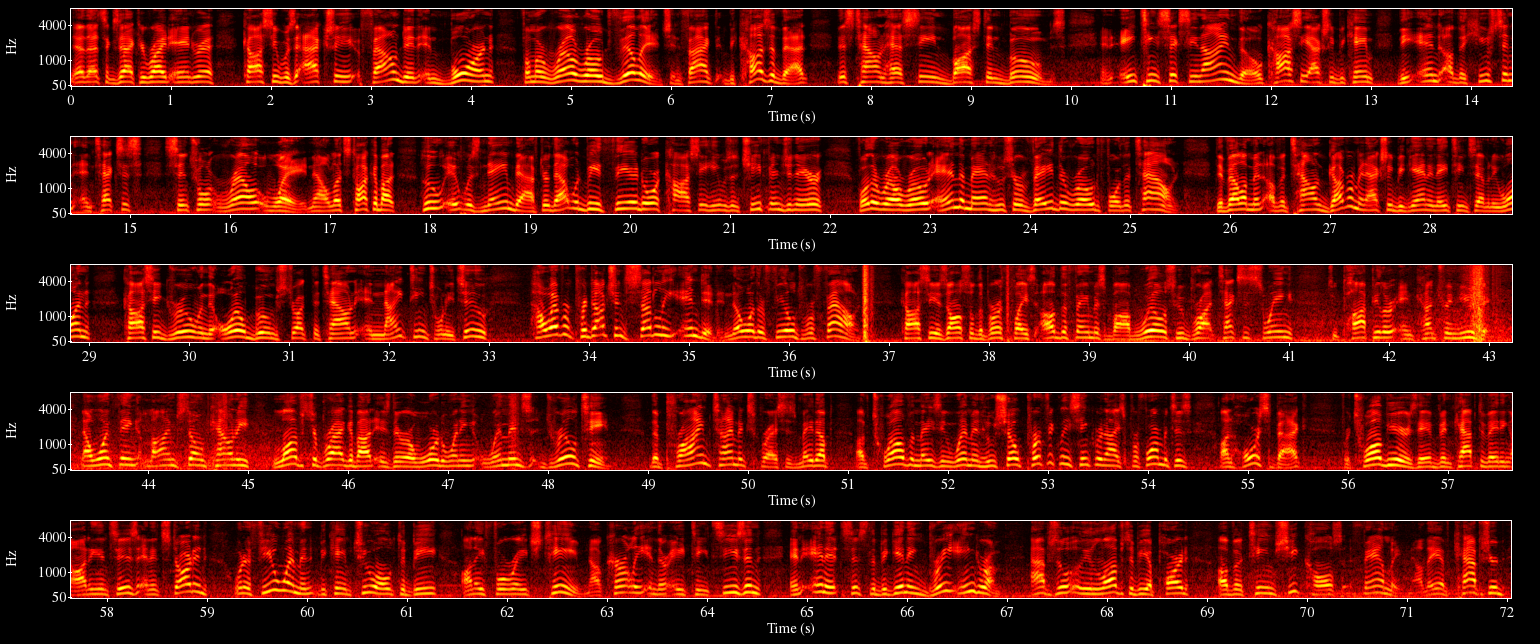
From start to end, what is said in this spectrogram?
Yeah, that's exactly right, Andrea. Kosse was actually founded and born from a railroad village. In fact, because of that, this town has seen bust and booms. In 1869, though, Kosse actually became the end of the Houston and Texas Central Railway. Now, let's talk about who it was named after. That would be Theodore Kosse. He was a chief engineer for the railroad and the man who surveyed the road for the town. Development of a town government actually began in 1871. Kosse grew when the oil boom struck the town in 1922. However, production suddenly ended and no other fields were found. Kosse is also the birthplace of the famous Bob Wills, who brought Texas swing to popular and country music. Now, one thing Limestone County loves to brag about is their award winning women's drill team. The Prime Time Express is made up of 12 amazing women who show perfectly synchronized performances on horseback. For 12 years, they have been captivating audiences, and it started when a few women became too old to be on a 4 H team. Now, currently in their 18th season, and in it since the beginning, Bree Ingram absolutely loves to be a part of a team she calls family. Now, they have captured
